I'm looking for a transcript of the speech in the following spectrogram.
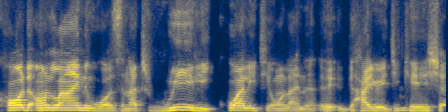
called online was not really quality online uh, higher education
